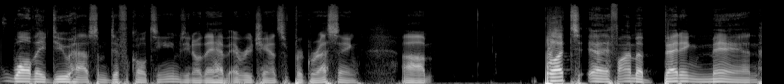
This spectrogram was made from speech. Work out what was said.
while they do have some difficult teams, you know they have every chance of progressing. Um, but uh, if I'm a betting man,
